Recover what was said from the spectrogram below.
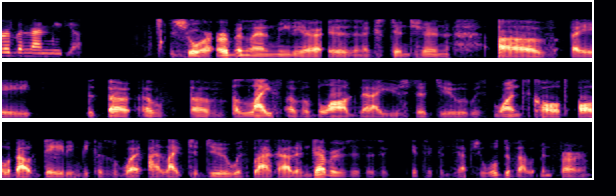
Urban Land Media. Sure. Urban Land Media is an extension of a uh, of of a life of a blog that I used to do. It was once called All About Dating because of what I like to do with Blackout Endeavors is, is a, it's a conceptual development firm,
